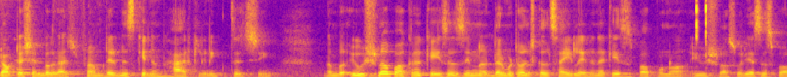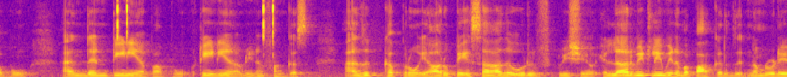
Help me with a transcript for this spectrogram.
hello doctor Shenbagaraj from Dermis skin and hair clinic Trichy நம்ம யூஸ்வலாக பார்க்குற கேசஸ் இன் டெர்மட்டாலஜிக்கல் சைடில் என்னென்ன கேசஸ் பார்ப்போம்னா யூஸ்வலாக சொரியாசிஸ் பார்ப்போம் அண்ட் தென் டீனியா பார்ப்போம். டீனியா அப்படின்னா ஃபங்கஸ் அதுக்கப்புறம் யாரும் பேசாத ஒரு விஷயம் எல்லார் வீட்லேயுமே நம்ம பார்க்குறது நம்மளுடைய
